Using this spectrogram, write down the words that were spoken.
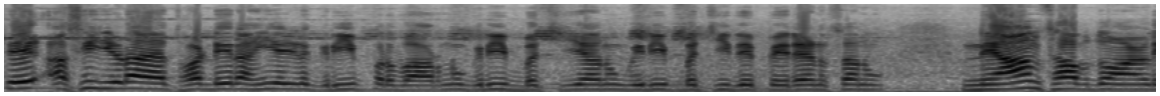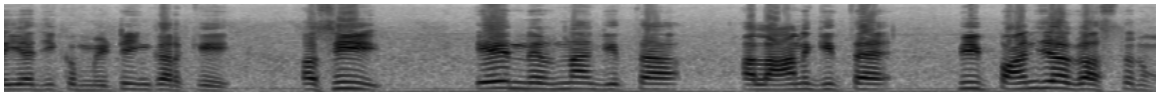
ਤੇ ਅਸੀਂ ਜਿਹੜਾ ਹੈ ਤੁਹਾਡੇ ਰਾਹੀਂ ਹੈ ਜਿਹੜਾ ਗਰੀਬ ਪਰਿਵਾਰ ਨੂੰ, ਗਰੀਬ ਬੱਚੀਆਂ ਨੂੰ, ਗਰੀਬ ਬੱਚੀ ਦੇ ਪੇਰੈਂਟਸਾਂ ਨੂੰ ਨਿਆਂ ਇਨਸਾਫ ਦਿਵਾਉਣ ਲਈ ਅੱਜ ਇੱਕ ਮੀਟਿੰਗ ਕਰਕੇ ਅਸੀਂ ਇਹ ਨਿਰਣਾ ਕੀਤਾ, ਐਲਾਨ ਕੀਤਾ ਵੀ 5 ਅਗਸਤ ਨੂੰ,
